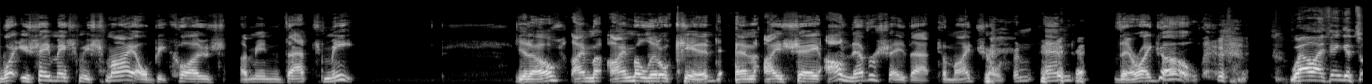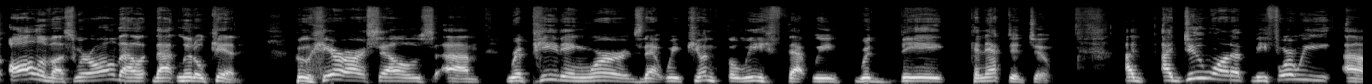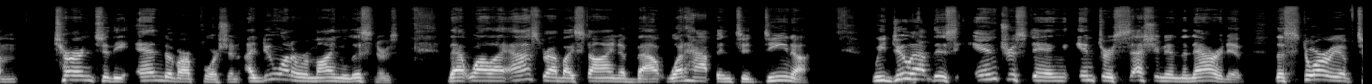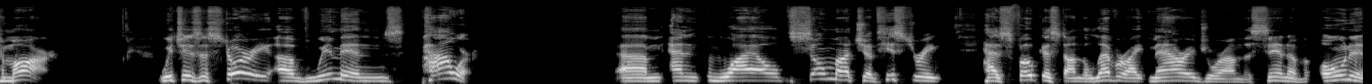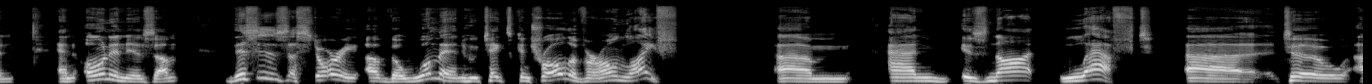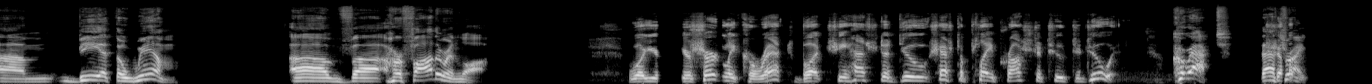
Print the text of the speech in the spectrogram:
What you say makes me smile because I mean that's me. You know, I'm I'm a little kid, and I say I'll never say that to my children, and there I go. well, I think it's all of us. We're all that that little kid who hear ourselves um, repeating words that we couldn't believe that we would be connected to. I, I do want to, before we um, turn to the end of our portion, I do want to remind listeners that while I asked Rabbi Stein about what happened to Dina, we do have this interesting intercession in the narrative, the story of Tamar, which is a story of women's power. Um, and while so much of history has focused on the Levirate marriage or on the sin of Onan and Onanism, this is a story of the woman who takes control of her own life um, and is not left uh, to um, be at the whim of uh, her father-in-law. Well, you're You're certainly correct, but she has to do she has to play prostitute to do it. Correct. That's So- right.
